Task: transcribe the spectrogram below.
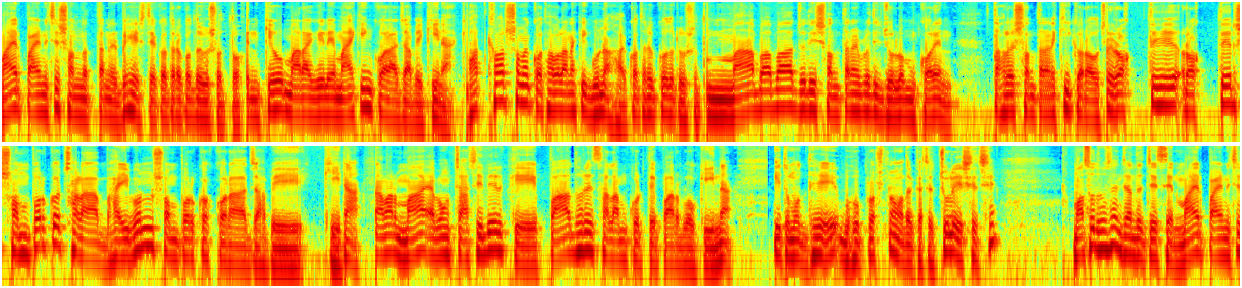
মায়ের পায়ের নিচে সন্তানের বেহেস্তে কতটা কতটুকু সত্য? কেউ মারা গেলে মাইকিং করা যাবে কিনা ভাত খাওয়ার সময় কথা বলা নাকি গুণা হয়? কতটুকু কতটুকু সত্য? মা বাবা যদি সন্তানের প্রতি জুলুম করেন, তাহলে সন্তানের কি করা উচিত? রক্তে, রক্তের সম্পর্ক ছাড়া ভাই বোন সম্পর্ক করা যাবে কি না? আমার মা এবং চাচিদেরকে পা ধরে সালাম করতে পারব কি না? ইতিমধ্যে বহু প্রশ্ন আমাদের কাছে চলে এসেছে। মাসুদ হোসেন জানতে চেয়েছেন, মায়ের পায়ের নিচে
